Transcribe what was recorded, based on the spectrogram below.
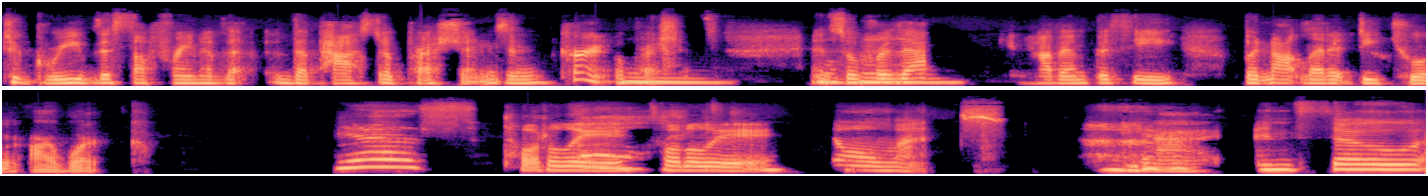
to grieve the suffering of the, the past oppressions and current oppressions. Mm. And mm-hmm. so for that, mm-hmm. we can have empathy, but not let it detour our work. Yes, totally, oh, totally. So much. Yeah. and so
